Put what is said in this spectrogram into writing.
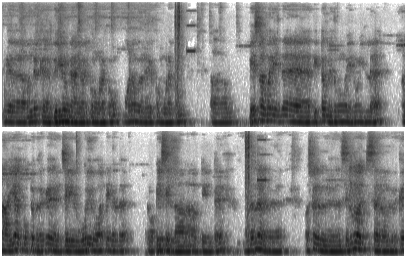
இங்க வந்திருக்க பெரியவங்க அனைவருக்கும் வணக்கம் மாணவர்களுக்கும் வணக்கம். பேசுற மாதிரி எந்த திட்டம் எதுவும் எதுவும் இல்லை. ஆனா ஐயா கூப்பிட்ட பிறகு சரி ஓரிரு வார்த்தைகள்ல நம்ம பேசிடலாம் அப்படின்ட்டு. முதல்ல ஃபர்ஸ்ட் செல்வராஜ் சார் அவர்களுக்கு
